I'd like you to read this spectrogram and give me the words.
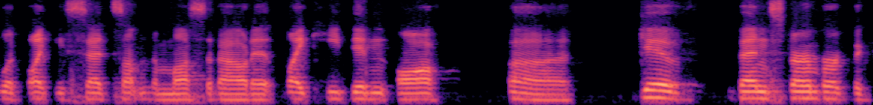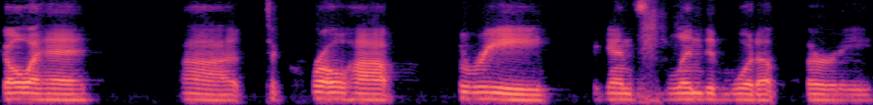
looked like he said something to muss about it like he didn't off uh give ben sternberg the go ahead uh to crow hop three against Lindenwood up 30,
